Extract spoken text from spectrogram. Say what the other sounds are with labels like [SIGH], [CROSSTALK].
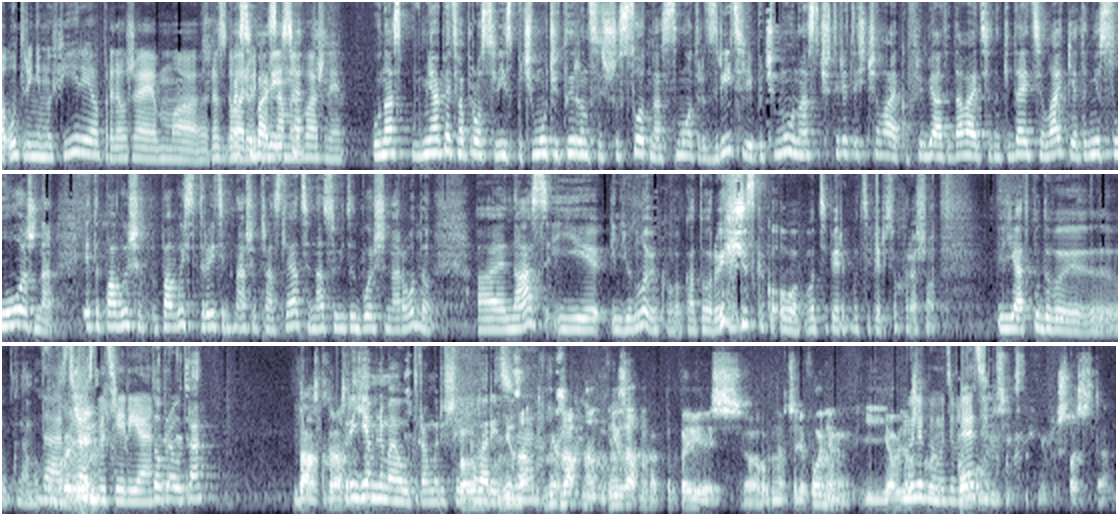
утреннем эфире, продолжаем а, разговаривать Спасибо, на самые важные у нас, у меня опять вопрос, Лиз, почему 14 600 нас смотрят зрителей, почему у нас 4000 лайков? Ребята, давайте, накидайте лайки, это несложно, это повысит, повысит рейтинг нашей трансляции, нас увидит больше народу, э, нас и Илью Новикова, который [LAUGHS] из какого... О, вот теперь, вот теперь все хорошо. Илья, откуда вы э, к нам выходите? Да, здравствуйте, Илья. Доброе утро. Да, здравствуйте. Приемлемое утро, мы решили ну, говорить. Внезапно, внезапно, внезапно как-то появились у меня в телефоне, и я увидел, мы любим удивлять. мне пришлось, да.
